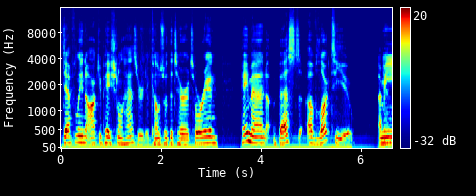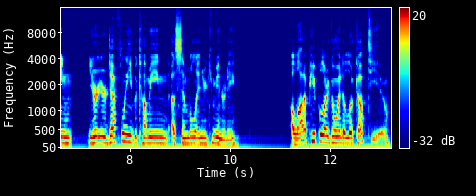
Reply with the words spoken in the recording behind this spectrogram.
definitely an occupational hazard. It comes with the territory, and hey, man, best of luck to you. I mean, you're you're definitely becoming a symbol in your community. A lot of people are going to look up to you.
